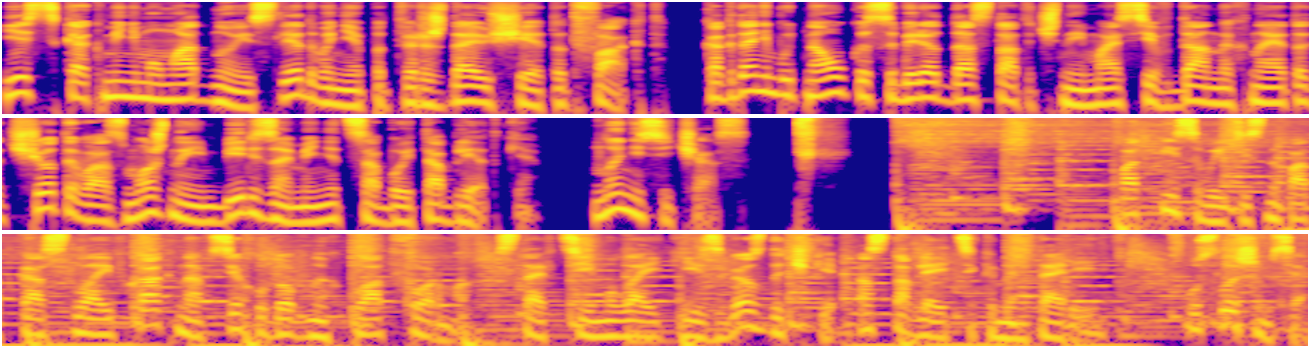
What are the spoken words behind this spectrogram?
Есть как минимум одно исследование, подтверждающее этот факт. Когда-нибудь наука соберет достаточный массив данных на этот счет, и, возможно, имбирь заменит собой таблетки. Но не сейчас. Подписывайтесь на подкаст «Лайфхак» на всех удобных платформах. Ставьте ему лайки и звездочки, оставляйте комментарии. Услышимся!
